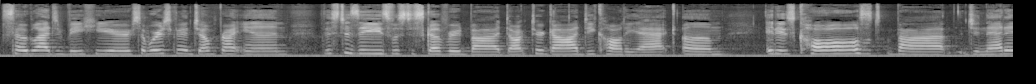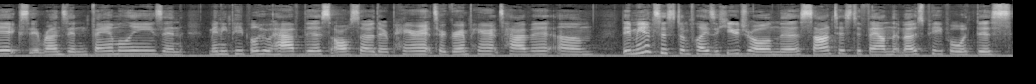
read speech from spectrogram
so glad to be here. So, we're just going to jump right in. This disease was discovered by Dr. Guy de Chauliac. Um, it is caused by genetics, it runs in families, and many people who have this also, their parents or grandparents have it. Um, the immune system plays a huge role in this. Scientists have found that most people with this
